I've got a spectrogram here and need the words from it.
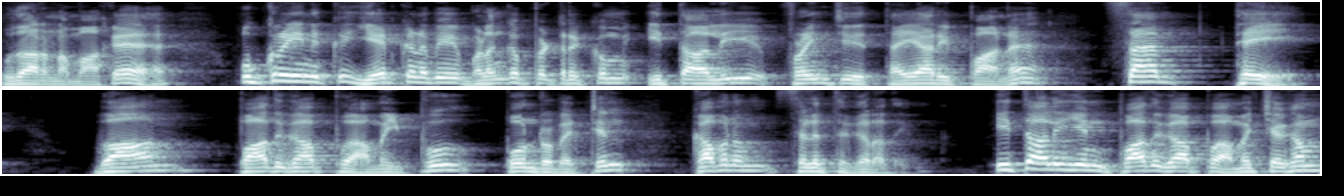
உதாரணமாக உக்ரைனுக்கு ஏற்கனவே வழங்கப்பட்டிருக்கும் இத்தாலி பிரெஞ்சு தயாரிப்பான சாம் தே வான் பாதுகாப்பு அமைப்பு போன்றவற்றில் கவனம் செலுத்துகிறது. இத்தாலியின் பாதுகாப்பு அமைச்சகம்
